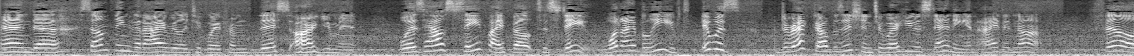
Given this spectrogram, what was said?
And uh, something that I really took away from this argument was how safe I felt to state what I believed. It was direct opposition to where he was standing, and I did not feel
